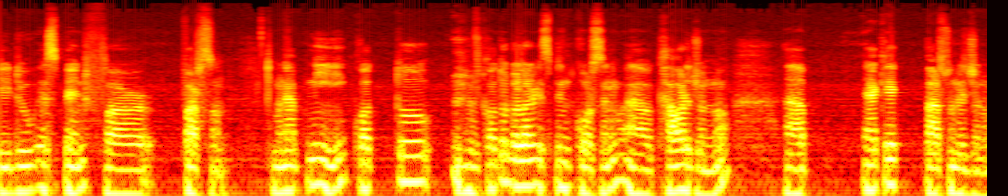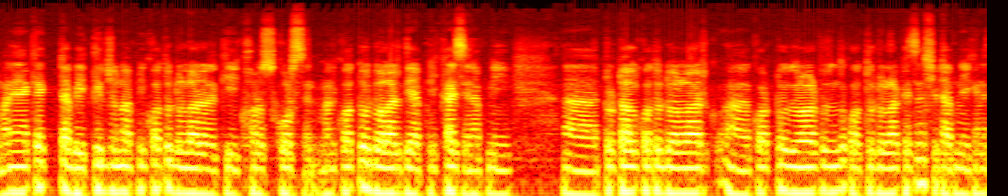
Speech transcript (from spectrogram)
did you spend for person মানে আপনি কত কত ডলার স্পেন্ড করছেন খাওয়ার জন্য? এক এক পার্সনের জন্য মানে এক একটা ব্যক্তির জন্য আপনি কত ডলার আর কি খরচ করছেন? মানে কত ডলার দিয়ে আপনি খাইছেন? আপনি টোটাল কত ডলার কত ডলার পর্যন্ত কত ডলার খাইছেন সেটা আপনি এখানে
